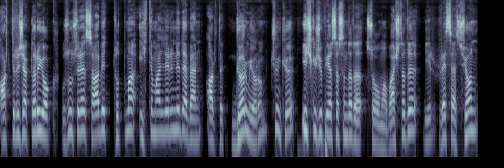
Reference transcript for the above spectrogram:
arttıracakları yok. Uzun süre sabit tutma ihtimallerini de ben artık görmüyorum. Çünkü iş gücü piyasasında da soğuma başladı. Bir resesyon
